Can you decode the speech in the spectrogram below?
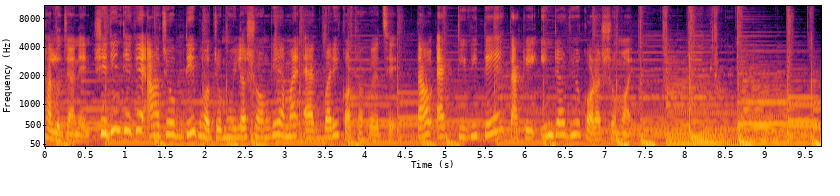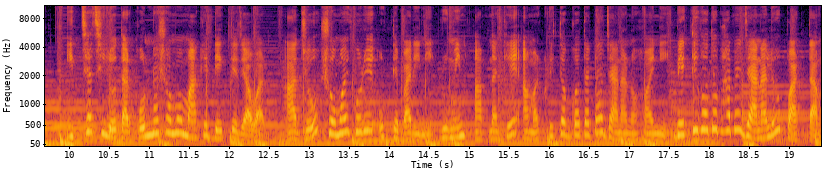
ভালো জানেন। সেদিন থেকে আজ অবধি ভদ্রমহিলার সঙ্গে আমার একবারই কথা হয়েছে। তাও এক টিভিতে তাকে ইন্টারভিউ করার সময়। ইচ্ছা ছিল তার কন্যাসম মাকে দেখতে যাওয়ার। আজও সময় করে উঠতে পারিনি। রুমিন, আপনাকে আমার কৃতজ্ঞতাটা জানানো হয়নি। ব্যক্তিগতভাবে জানালেও পারতাম।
